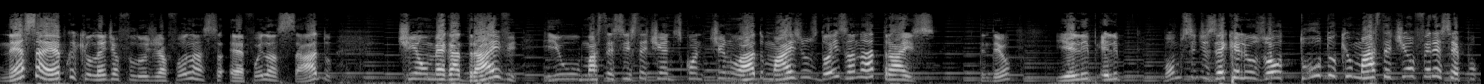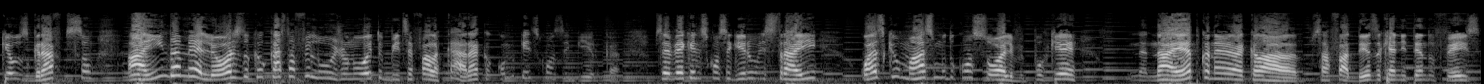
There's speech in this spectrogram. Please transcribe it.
nessa época que o Land of Illusion já foi, lança, é, foi lançado, tinha o Mega Drive e o Master System tinha descontinuado mais de uns dois anos atrás, entendeu? E ele, ele, vamos se dizer que ele usou tudo que o Master tinha a oferecer, porque os gráficos são ainda melhores do que o Cast of Illusion no 8-bit. Você fala, caraca, como que eles conseguiram, cara? Você vê que eles conseguiram extrair quase que o máximo do console, porque na- época, né, aquela safadeza que a Nintendo fez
